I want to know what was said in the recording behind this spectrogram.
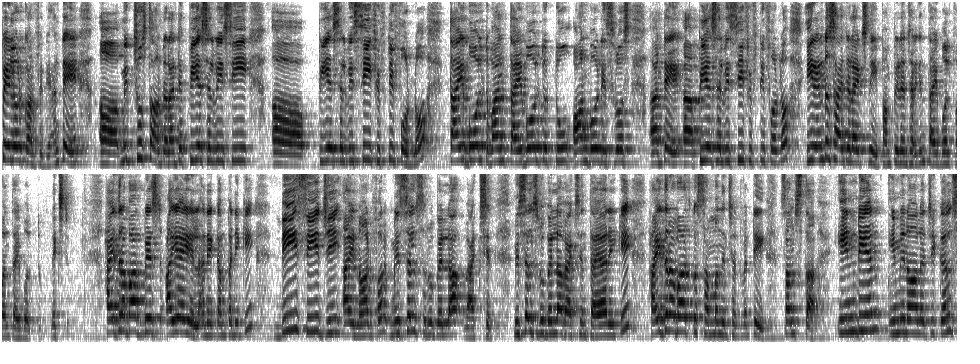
payload configure అంటే మీరు చూస్తూ ఉంటారు అంటే PSLV C PSLV C fifty ఫోర్లో bolt one bolt two on bolt ISRO's అంటే పిఎస్ఎల్వి సి ఫిఫ్టీ ఫోర్లో ఈ రెండు శాటిలైట్స్ని పంపించడం జరిగింది bolt one bolt two next Hyderabad based IIL అనే కంపెనీకి DCGI nod for measles rubella vaccine measles rubella vaccine తయారీకి హైదరాబాద్కు సంబంధించినటువంటి సంస్థ ఇండియన్ ఇమ్యునాలజికల్స్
